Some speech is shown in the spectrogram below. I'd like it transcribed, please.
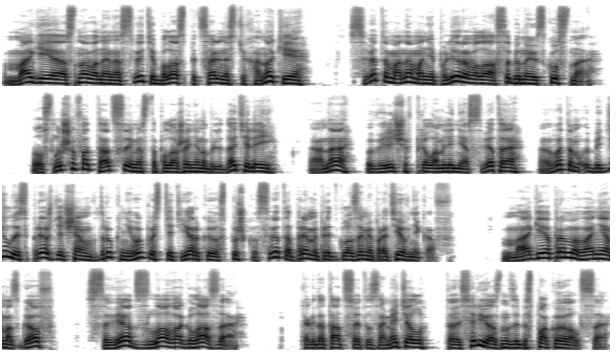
Магия, основанная на свете, была специальностью Ханоки. Светом она манипулировала особенно искусно. Услышав от Татсу местоположение наблюдателей, она, увеличив преломление света, в этом убедилась, прежде чем вдруг не выпустить яркую вспышку света прямо перед глазами противников. Магия промывания мозгов — свет злого глаза. Когда Татсу это заметил, то серьезно забеспокоился.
